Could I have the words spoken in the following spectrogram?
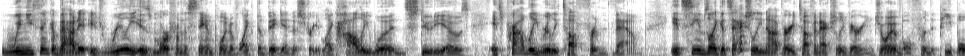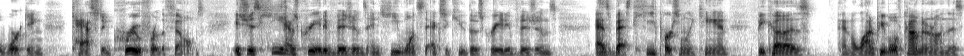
when you think about it it really is more from the standpoint of like the big industry like hollywood studios. It's probably really tough for them. It seems like it's actually not very tough and actually very enjoyable for the people working cast and crew for the films it's just he has creative visions and he wants to execute those creative visions as best he personally can because and a lot of people have commented on this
